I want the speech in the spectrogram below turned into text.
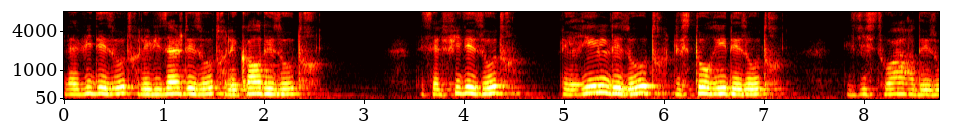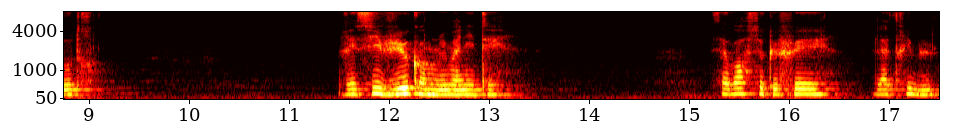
la vie des autres, les visages des autres, les corps des autres, les selfies des autres, les reels des autres, les stories des autres, les histoires des autres. Récit vieux comme l'humanité. Savoir ce que fait la tribu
